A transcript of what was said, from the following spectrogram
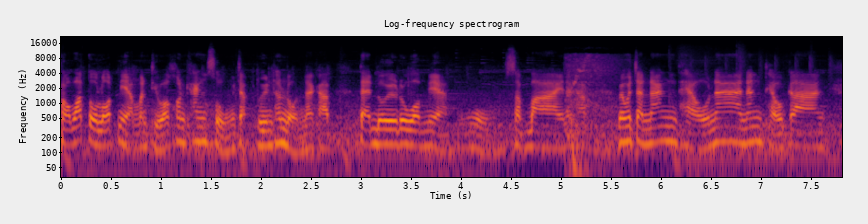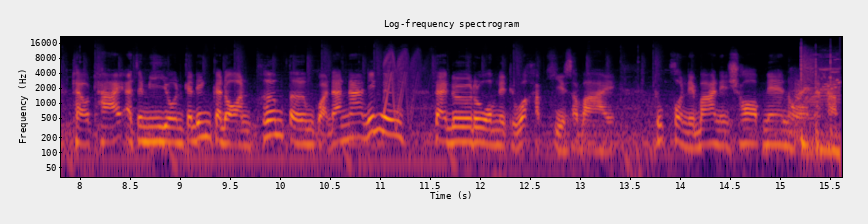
เพราะว่าตัวรถเนี่ยมันถือว่าค่อนข้างสูงจากพื้นถนนนะครับแต่โดยรวมเนี่ยโอ้โหสบายนะครับไม่ว่าจะนั่งแถวหน้านั่งแถวกลาง แถวท้ายอาจจะมีโยนกระดิ่งกระดอนเพิ่มเติมกว่าด้านหน้านิดนึง แต่โดยรวมเนี่ยถือว่าขับขี่สบาย ทุกคนในบ้านนี่ชอบแน่นอนนะครับ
